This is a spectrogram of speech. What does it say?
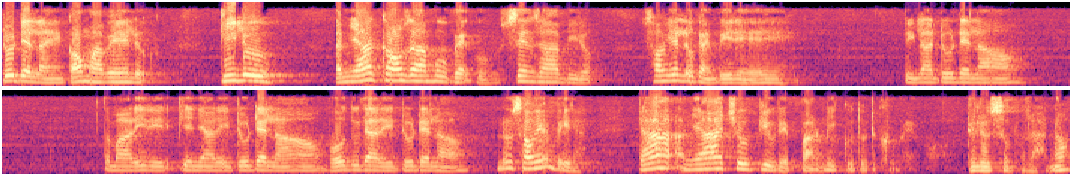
တိုးတက်လာရင်ကောင်းမှာပဲလို့ဒီလိုအများကောင်းစားမှုဘက်ကိုစဉ်းစားပြီးတော့ဆောင်ရွက်လုပ်ကင်ပေးတယ်သီလတိုးတက်လာအောင်တမာရီတွေပညာတွေတိုးတက်လာအောင်ဘောဓုတ္တတွေတိုးတက်လာအောင်လို့ဆောင်ရွက်ပေးတာဒါအများချိုးပြုတဲ့ပါရမီကုသိုလ်တစ်ခုပဲပေါ့ ဒီလိုဆိုလိုတာနော်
